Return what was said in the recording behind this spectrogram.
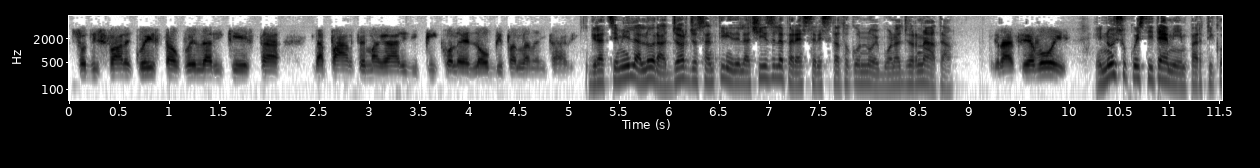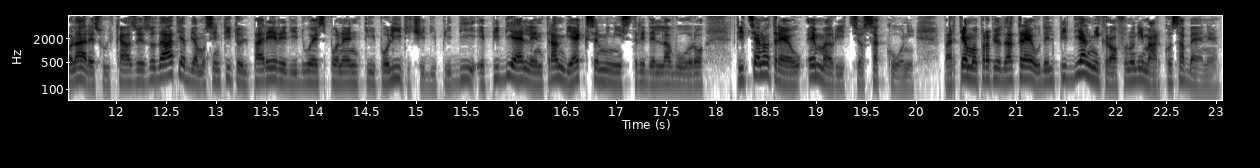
soddisfare questa o quella richiesta da parte magari di piccole lobby parlamentari. Grazie mille allora a Giorgio Santini della CISL per essere stato con noi. Buona giornata. Grazie a voi. E noi su questi temi, in particolare sul caso Esodati, abbiamo sentito il parere di due esponenti politici di PD e PDL, entrambi ex ministri del lavoro, Tiziano Treu e Maurizio Sacconi. Partiamo proprio da Treu del PD al microfono di Marco Sabene.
